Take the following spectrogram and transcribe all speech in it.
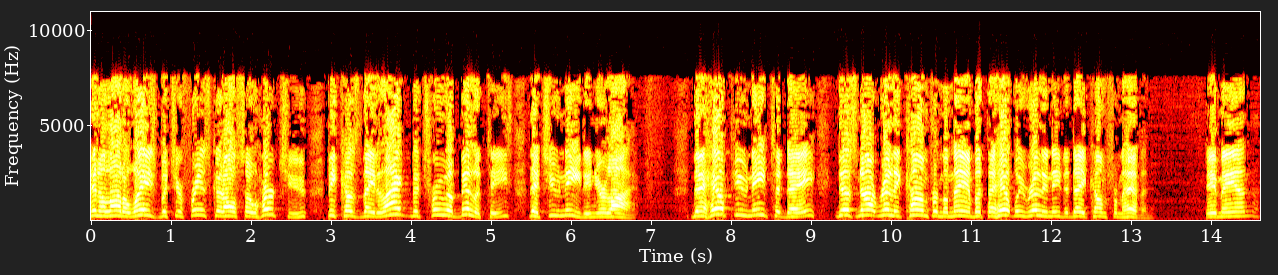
in a lot of ways, but your friends could also hurt you because they lack the true abilities that you need in your life. The help you need today does not really come from a man, but the help we really need today comes from heaven. Amen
